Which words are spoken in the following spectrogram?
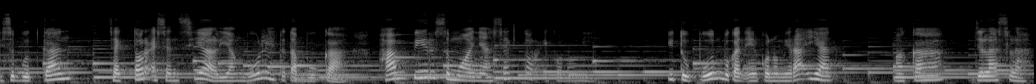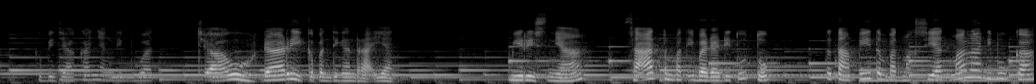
Disebutkan sektor esensial yang boleh tetap buka, hampir semuanya sektor ekonomi. Itu pun bukan ekonomi rakyat. Maka jelaslah kebijakan yang dibuat jauh dari kepentingan rakyat. Mirisnya, saat tempat ibadah ditutup, tetapi tempat maksiat malah dibuka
